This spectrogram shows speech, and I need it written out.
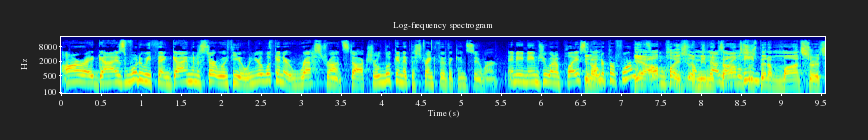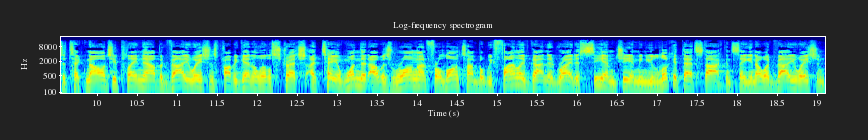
All right, guys, what do we think? Guy, I'm going to start with you. When you're looking at restaurant stocks, you're looking at the strength of the consumer. Any names you want to play? Some You know, underperformance? Yeah, I'll play. I mean, McDonald's has been a monster. It's a technology play now, but valuation's probably getting a little stretched. I tell you, one that I was wrong on for a long time, but we finally have gotten it right is CMG. I mean, you look at that stock and say, you know what, valuation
